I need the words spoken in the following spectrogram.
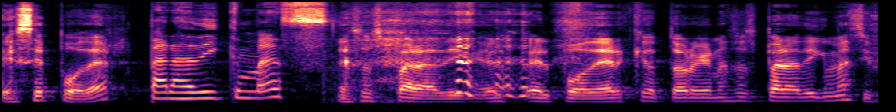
ese poder. Paradigmas. Esos paradigmas, el, poder que otorgan esos paradigmas y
